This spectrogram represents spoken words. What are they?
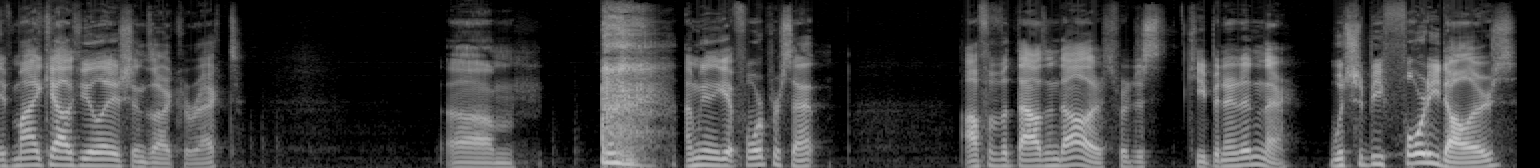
if my calculations are correct, um, I'm gonna get four percent off of a thousand dollars for just keeping it in there, which should be forty dollars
